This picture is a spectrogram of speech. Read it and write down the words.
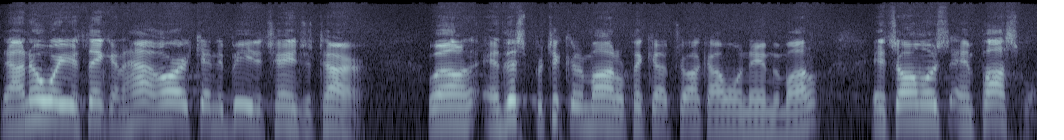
Now, I know where you're thinking, how hard can it be to change a tire? Well, in this particular model pickup truck, I won't name the model, it's almost impossible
